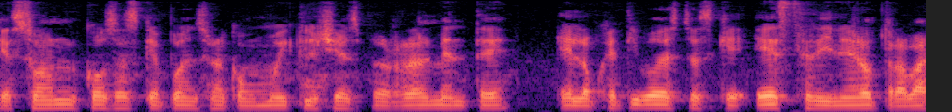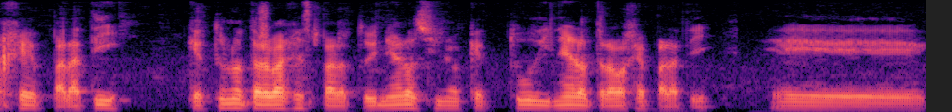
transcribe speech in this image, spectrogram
que son cosas que pueden ser como muy clichés, pero realmente el objetivo de esto es que este dinero trabaje para ti, que tú no trabajes para tu dinero, sino que tu dinero trabaje para ti. Eh,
